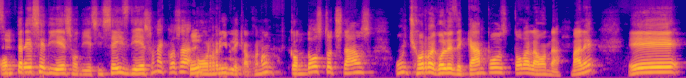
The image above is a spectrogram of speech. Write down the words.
o 13 10 o 16 10, una cosa horrible, con, con dos touchdowns, un chorro de goles de campos, toda la onda, ¿vale? Eh,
